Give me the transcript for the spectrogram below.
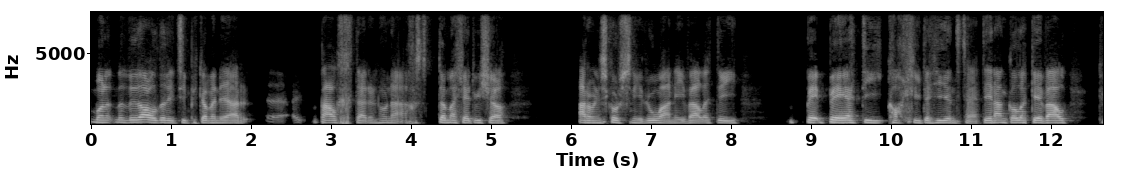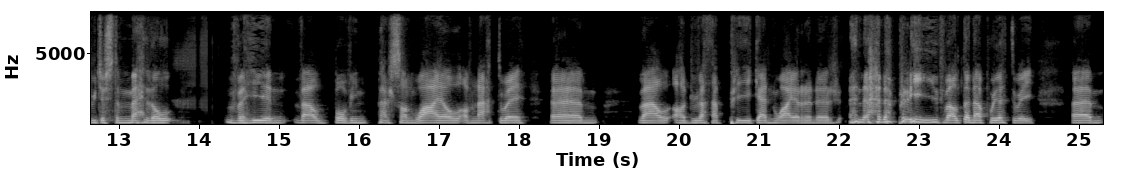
Mae'n ma ddiddorol dydy ti'n pico fyny ar uh, balchder yn hwnna, achos dyma lle dwi eisiau arwain yn sgwrs ni rwan i fel ydy be, be ydy colli dy hun te? Dy'n angolygu fel dwi jyst yn meddwl fy hun fel bod fi'n person wael, ofnadwy, um, fel, o, dwi fatha pri genwair yn, yr, yn, yn y pridd, fel dyna pwy ydw i. Um,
